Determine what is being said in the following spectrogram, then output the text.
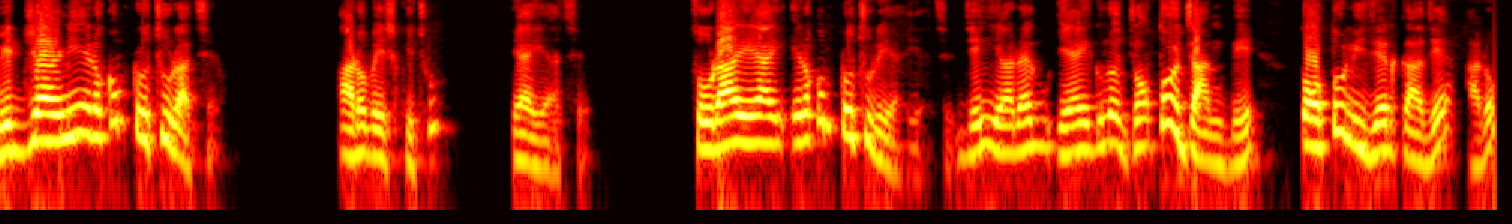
Midjourney এরকম প্রচুর আছে। আরও বেশ কিছু এআই আছে। সোরা এআই এরকম প্রচুর এআই আছে। যেই এআই গুলো যত জানবে, তত নিজের কাজে আরও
